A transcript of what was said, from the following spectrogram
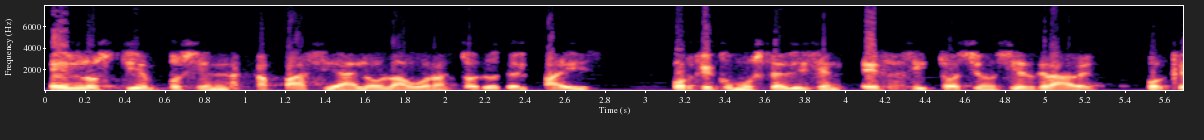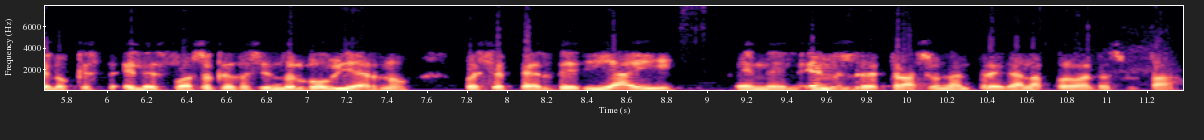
en los tiempos y en la capacidad de los laboratorios del país porque como ustedes dicen, esa situación sí es grave, porque lo que el esfuerzo que está haciendo el gobierno, pues se perdería ahí en el, en retraso en la entrega de la prueba del resultado.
